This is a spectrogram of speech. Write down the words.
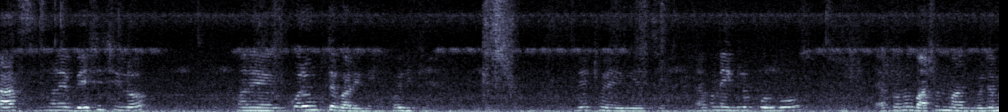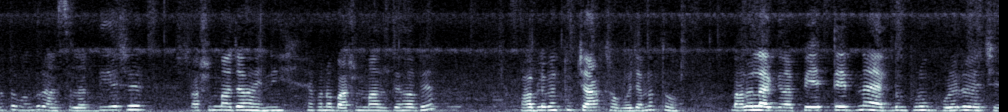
কাজ মানে বেশি ছিল মানে করে উঠতে পারিনি ওইদিকে। লেট হয়ে গিয়েছে। এখন এইগুলো করব। এখনও বাসন মাজবো। জানো তো বন্ধুরা, স্যালাড দিয়ে এসে বাসন মাজা হয়নি। এখনও বাসন মাজতে হবে। ভাবলাম একটু চা খাব, জানো তো। ভালো লাগছে না। পেট টেট না একদম পুরো ভরে রয়েছে।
